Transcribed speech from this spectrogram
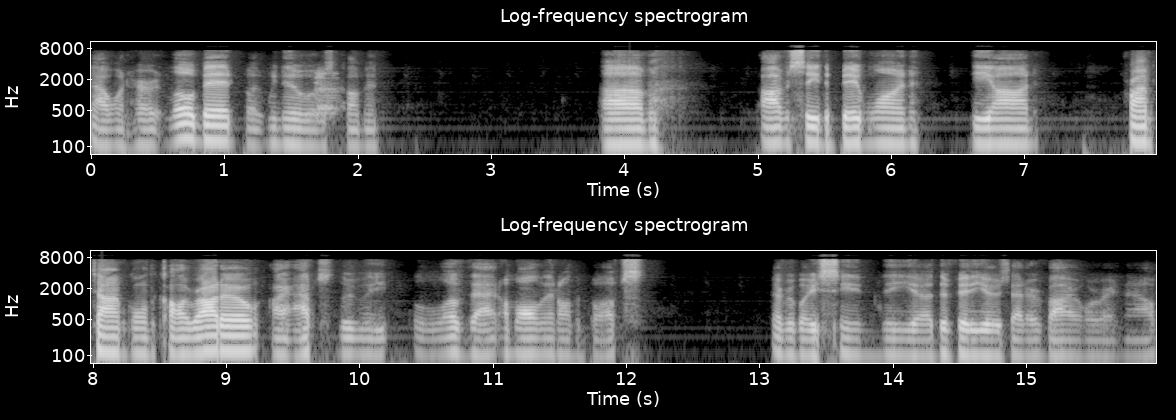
That one hurt a little bit, but we knew it was coming. Um, obviously the big one, Deion, prime time going to Colorado. I absolutely love that. I'm all in on the Buffs. Everybody's seen the uh, the videos that are viral right now.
